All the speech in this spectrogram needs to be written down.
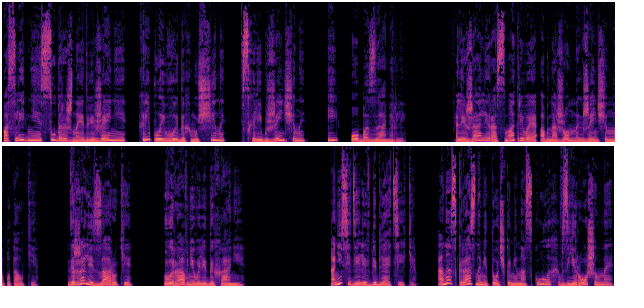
Последнее судорожное движение, хриплый выдох мужчины, всхлип женщины, и оба замерли. Лежали, рассматривая обнаженных женщин на потолке. Держались за руки, выравнивали дыхание. Они сидели в библиотеке. Она с красными точками на скулах, взъерошенная,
